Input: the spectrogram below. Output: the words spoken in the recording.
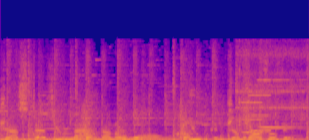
Just as you land on a wall, you can jump off of it.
